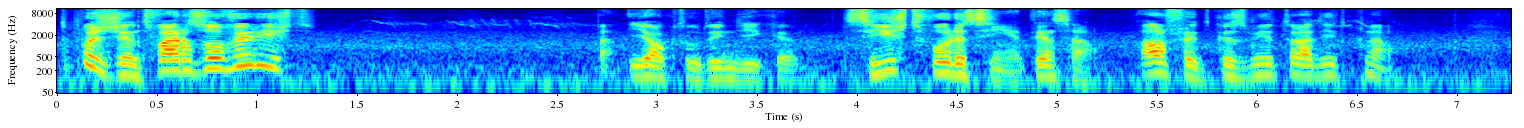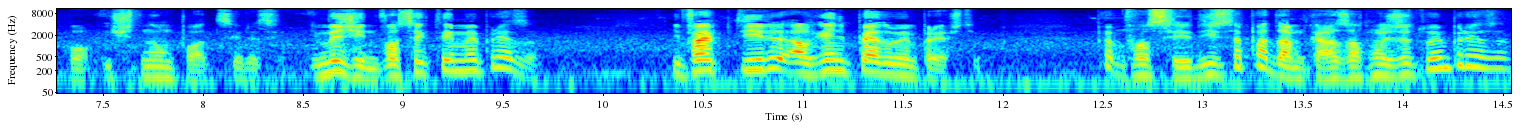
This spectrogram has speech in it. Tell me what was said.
Depois a gente vai resolver isto. E ao que tudo indica, se isto for assim, atenção, Alfredo Casemiro terá dito que não. Bom, isto não pode ser assim. Imagine, você que tem uma empresa e vai pedir, alguém lhe pede um empréstimo. Você diz, para dar-me casa ao da tua empresa.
